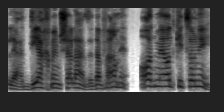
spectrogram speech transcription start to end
להדיח ממשלה, זה דבר מאוד מאוד קיצוני.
